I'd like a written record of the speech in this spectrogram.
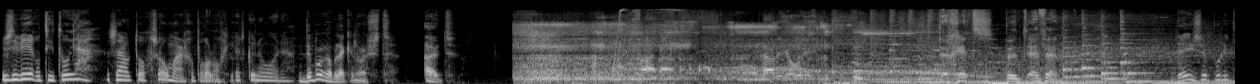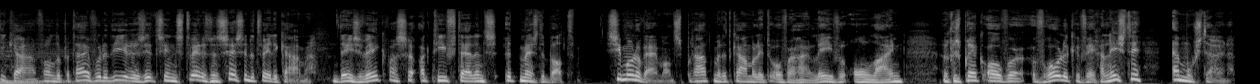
Dus die wereldtitel, ja, zou toch zomaar geprolongeerd kunnen worden. Deborah Blekkenhorst, uit. De Gids.fm deze politica van de Partij voor de Dieren zit sinds 2006 in de Tweede Kamer. Deze week was ze actief tijdens het mesdebat. Simone Wijmans praat met het Kamerlid over haar leven online. Een gesprek over vrolijke veganisten en moestuinen.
